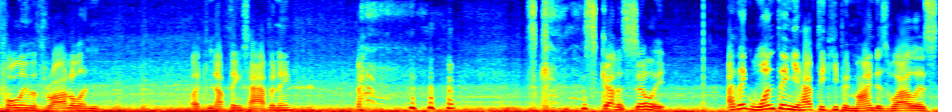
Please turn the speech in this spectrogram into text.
pulling the throttle and like nothing's happening. it's, kind of silly. I think one thing you have to keep in mind as well is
